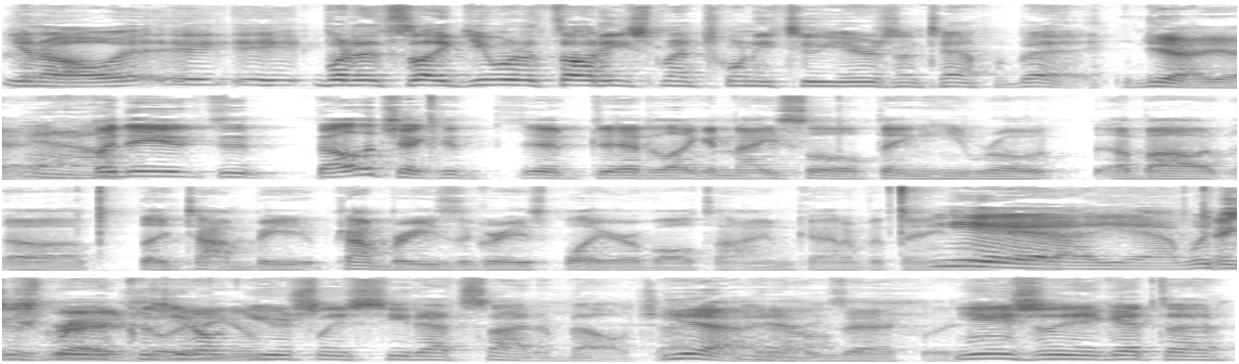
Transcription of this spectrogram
You know, it, it, but it's like you would have thought he spent 22 years in Tampa Bay. Yeah, yeah. yeah. know. But he, Belichick had, had, like a nice little thing he wrote about uh like Tom Brady. Tom Brady's the greatest player of all time, kind of a thing. Yeah, yeah, which And is weird because you don't him. usually see that side of Belichick. Yeah, yeah, know. exactly. Usually you get the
